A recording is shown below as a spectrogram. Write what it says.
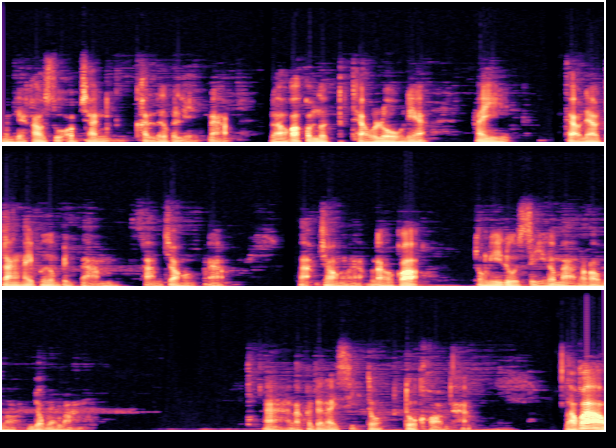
มันจะเข้าสู่ออปชัน Color Palette นะครับ แล้วก็กำหนดแถวโลเนี่ยให้แถวแนวตั้งให้เพิ่มเป็นสามสามช่องนะครับสามช่องนะครับ แล้วก็ตรงนี้ดูดสีเข้ามาแล้วก็ยกมาวาง อ่าเราก็จะได้สีตัวตัวขอบนะครับ เราก็เอา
